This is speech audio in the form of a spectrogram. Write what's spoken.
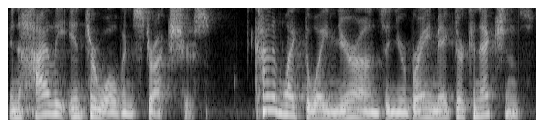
and highly interwoven structures. Kind of like the way neurons in your brain make their connections.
